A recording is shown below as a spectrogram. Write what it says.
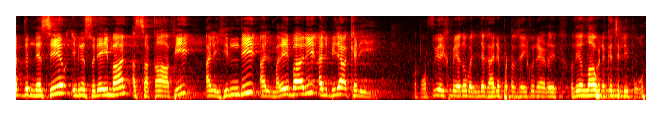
അബ്ദുൽ നസീർ ഇബ്നു സുലൈമാൻ അൽ സഖാഫി അൽ ഹിന്ദി അൽ മലൈബാരി അൽ ബിരാഖലി പുറത്ത് കേൾക്കുമ്പോൾ ഏതോ വലിയ കാര്യപ്പെട്ട ശൈഖുനെയാണ് ഹൃദയല്ലാഹുവിനൊക്കെ ചെല്ലിപ്പോകും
